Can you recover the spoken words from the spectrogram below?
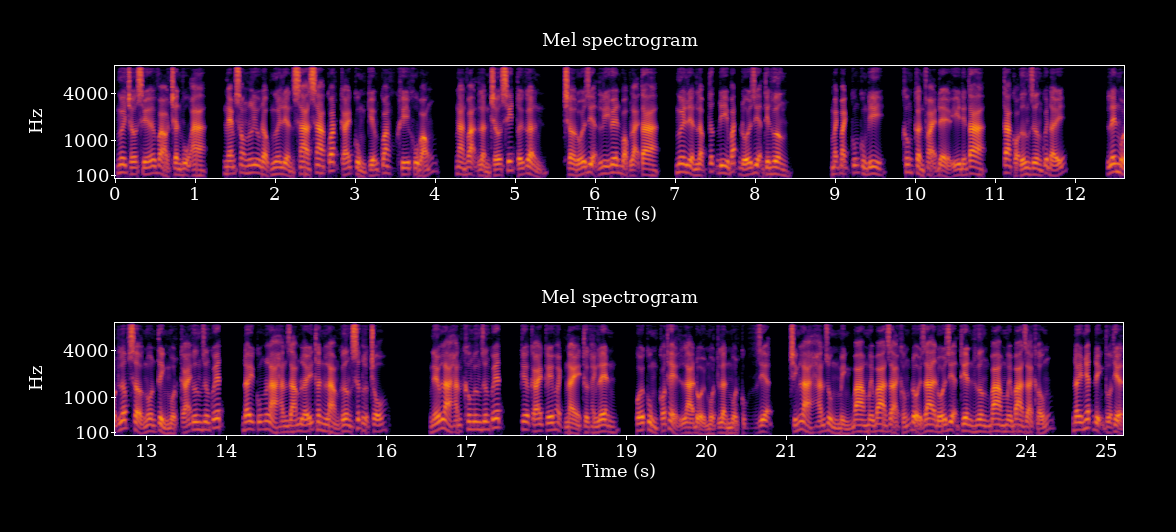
ngươi chớ xía vào chân vũ a, ném xong lưu độc ngươi liền xa xa quát cái cùng kiếm quang khí khu bóng, ngàn vạn lần chớ xít tới gần, chờ đối diện ly huyên bọc lại ta, ngươi liền lập tức đi bắt đối diện thiên hương. Mạch bạch cũng cùng đi, không cần phải để ý đến ta ta có ương dương quyết đấy. Lên một lớp sở ngôn tỉnh một cái ương dương quyết, đây cũng là hắn dám lấy thân làm gương sức lực chỗ. Nếu là hắn không ương dương quyết, kia cái kế hoạch này thực hành lên, cuối cùng có thể là đổi một lần một cục diện, chính là hắn dùng mình ba mươi ba giải khống đổi ra đối diện thiên hương ba mươi ba giải khống, đây nhất định thua thiệt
